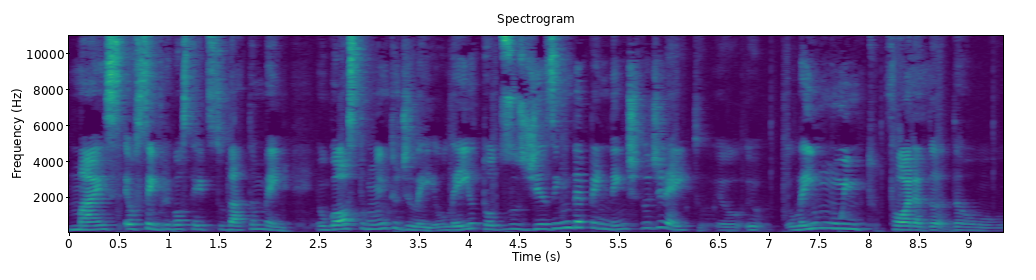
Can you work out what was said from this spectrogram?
Mas eu sempre gostei de estudar também. Eu gosto muito de ler. Eu leio todos os dias, independente do direito. Eu, eu, eu leio muito fora do, do,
